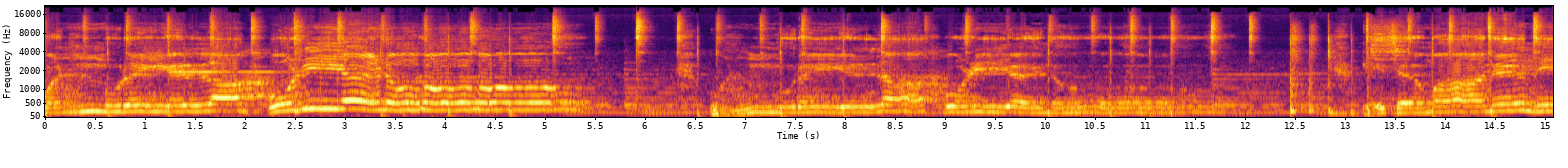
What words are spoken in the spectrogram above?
வன்முறை எல்லாம் ஒழியணும் எஜமானனே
